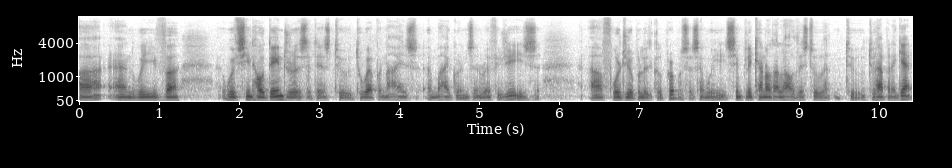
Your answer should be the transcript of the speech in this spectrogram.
uh, and we've uh, we've seen how dangerous it is to to weaponize migrants and refugees for geopolitical purposes, and we simply cannot allow this to to to happen again.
